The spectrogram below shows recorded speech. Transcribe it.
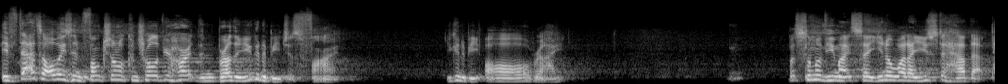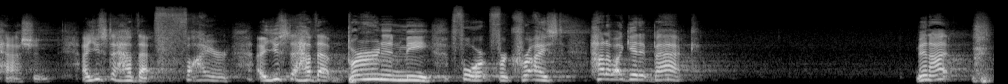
If that's always in functional control of your heart, then brother, you're going to be just fine. You're going to be all right. But some of you might say, you know what? I used to have that passion. I used to have that fire. I used to have that burn in me for, for Christ. How do I get it back? Man, I.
